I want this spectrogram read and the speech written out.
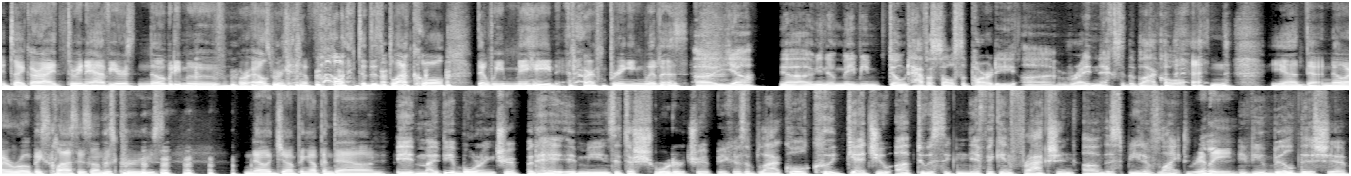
It's like, all right, three and a half years, nobody move, or else we're going to fall into this black hole that we made and are bringing with us. Uh, yeah. Yeah, you know, maybe don't have a salsa party uh, right next to the black hole. yeah, no aerobics classes on this cruise. no jumping up and down. It might be a boring trip, but hey, it means it's a shorter trip because a black hole could get you up to a significant fraction of the speed of light. Really? If you build this ship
